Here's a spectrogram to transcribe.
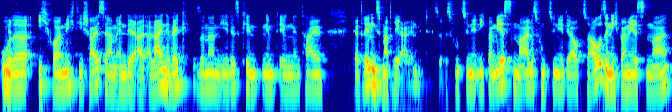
Oder ja. ich räume nicht die Scheiße am Ende alleine weg, sondern jedes Kind nimmt irgendeinen Teil der Trainingsmaterialien mit. So, das funktioniert nicht beim ersten Mal, das funktioniert ja auch zu Hause nicht beim ersten Mal,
